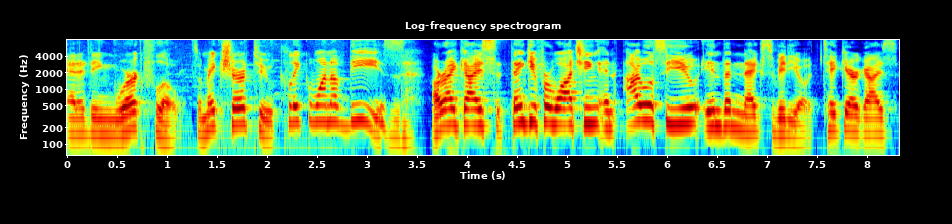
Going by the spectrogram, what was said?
editing workflow. So make sure to click one of these. All right, guys, thank you for watching and I will see you in the next video. Take care, guys.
